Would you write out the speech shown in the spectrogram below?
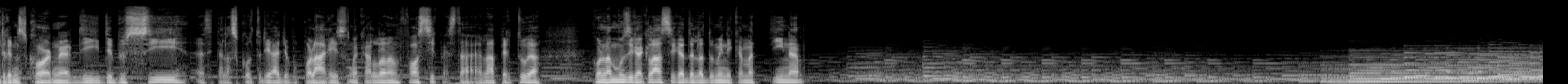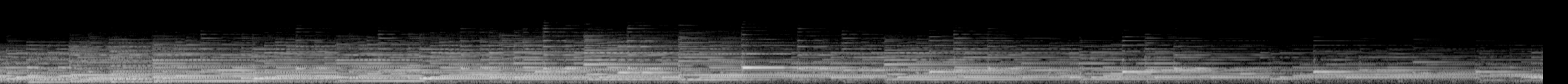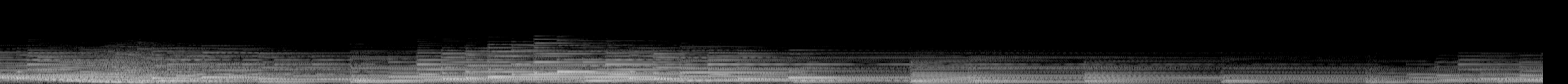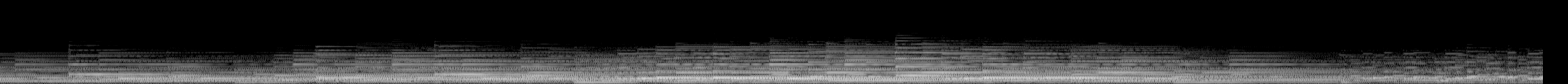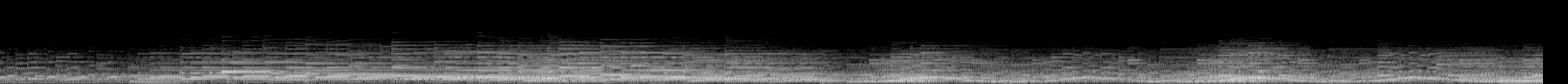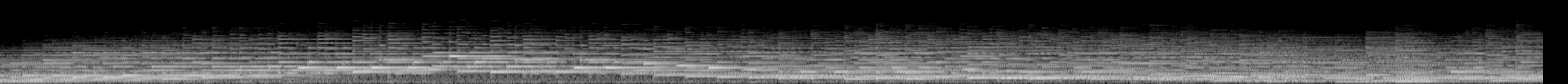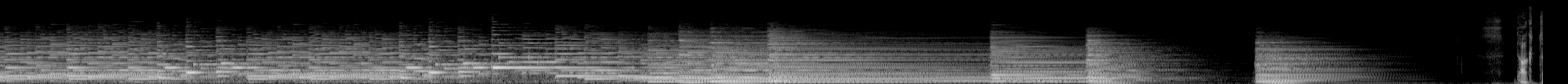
Children's Corner di Debussy, eh, siete all'ascolto di Radio Popolare, io sono Carlo Lanfossi, questa è l'apertura con la musica classica della domenica mattina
